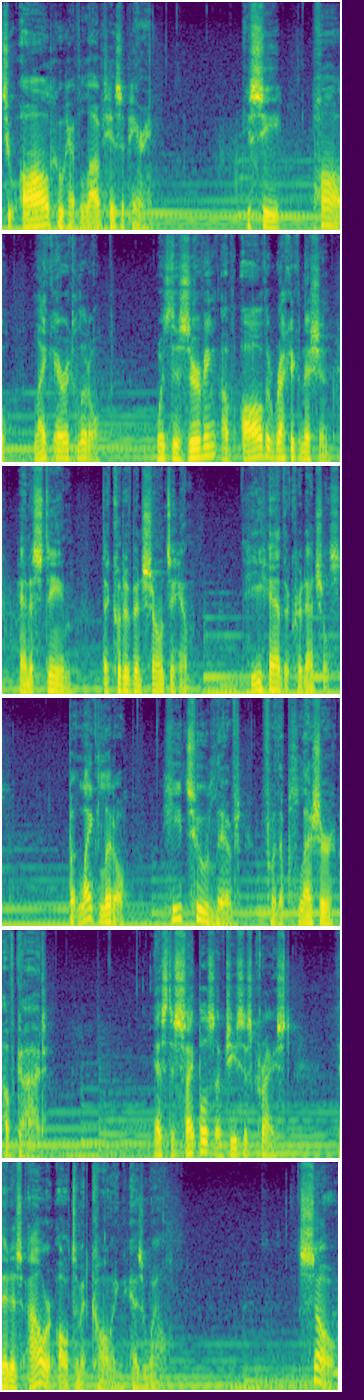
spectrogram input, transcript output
to all who have loved his appearing. You see, Paul, like Eric Liddell, was deserving of all the recognition and esteem that could have been shown to him. He had the credentials. But like Liddell, he too lived for the pleasure of God. As disciples of Jesus Christ, that is our ultimate calling as well. So,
